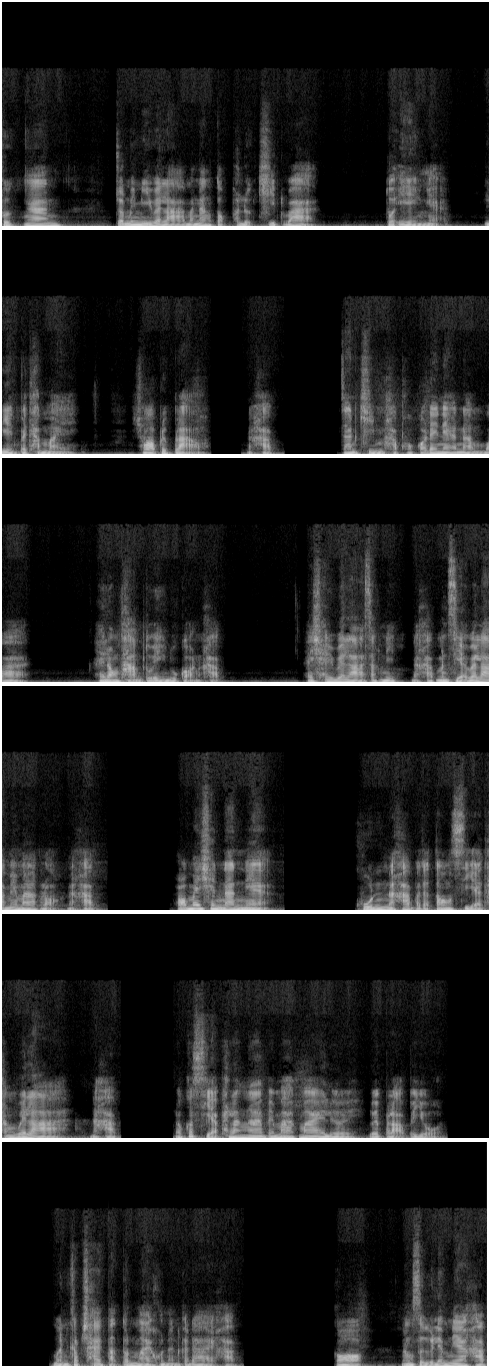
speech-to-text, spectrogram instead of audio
ฝึกงาน จนไม่มีเวลามานั่งตกผลึกคิดว่า ตัวเองเนี่ยเรียนไปทำไม ชอบหรือเปล่านะครับ จารย์คิมครับเขาก็ได้แนะนำว่า ให้ลองถามตัวเองดูก่อนครับ ให้ใช้เวลาสักนิดนะครับ มันเสียเวลาไม่มากหรอกนะครับ เพราะไม่เช่นนั้นเนี่ย คุณนะครับอาจจะต้องเสียทั้งเวลานะครับ แล้วก็เสียพลังงานไปมากมายเลย โดยเปล่าประโยชน์ เหมือนกับชายตัดต้นไม้คนนั้นก็ได้ครับ ก็หนังสือเล่มนี้ครับ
